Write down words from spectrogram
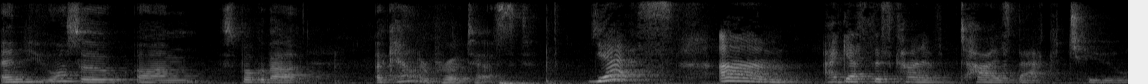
And you also um, spoke about a counter protest. Yes. Um, I guess this kind of ties back to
